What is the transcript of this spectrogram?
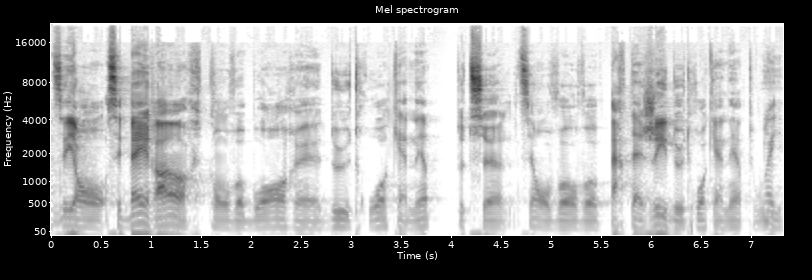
C'est bien rare qu'on va boire euh, deux, trois canettes toute seule. On va, on va partager deux, trois canettes, oui.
